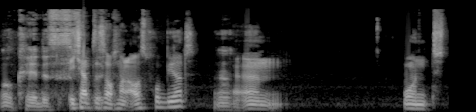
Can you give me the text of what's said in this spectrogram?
Okay, das ist. Ich habe das auch mal ausprobiert Ja. ähm, und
